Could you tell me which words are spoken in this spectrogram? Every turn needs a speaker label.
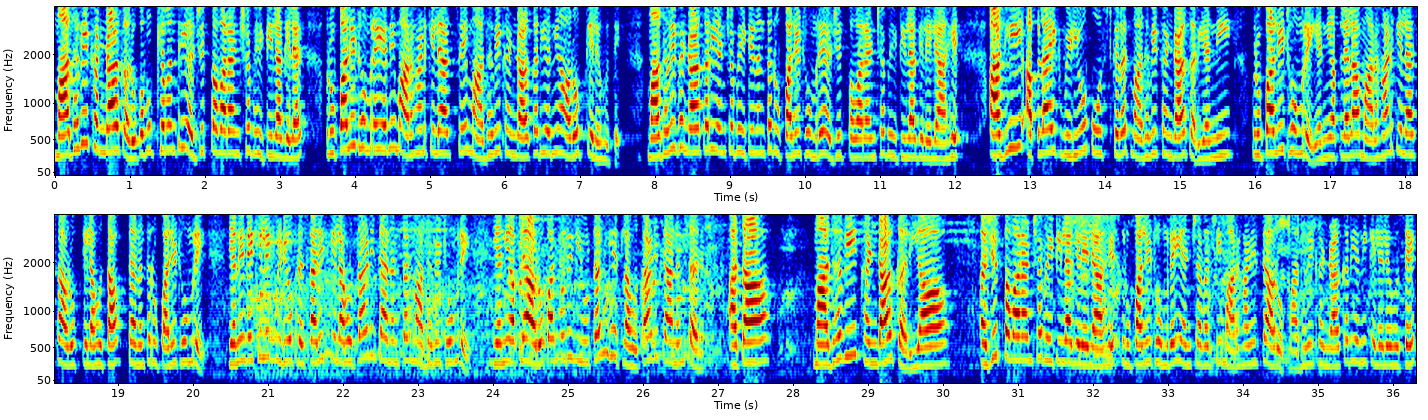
Speaker 1: माधवी खंडाळकर उपमुख्यमंत्री अजित पवारांच्या भेटीला गेल्यात. रुपाली ठोंबरे यांनी मारहाण केल्याचे माधवी खंडाळकर यांनी आरोप केले होते. माधवी खंडाळकर यांच्या भेटीनंतर रुपाली ठोंबरे अजित पवारांच्या भेटीला गेलेल्या आहेत. आधी आपला एक व्हिडिओ पोस्ट करत माधवी खंडाळकर यांनी रुपाली ठोंबरे यांनी आपल्याला मारहाण केल्याचा आरोप केला होता. त्यानंतर रुपाली ठोंबरे यांनी देखील एक व्हिडिओ प्रसारित केला होता आणि त्यानंतर माधवी ठोंबरे यांनी आपल्या आरोपांवरून युटर्न घेतला होता आणि त्यानंतर आता माधवी खंडाळकर या अजित पवारांच्या भेटीला गेलेल्या आहेत. रुपाली ठोंबरे यांच्यावरती मारहाणीचे आरोप माधवी खंडाळकर यांनी केलेले होते.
